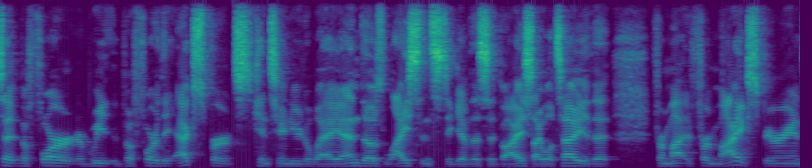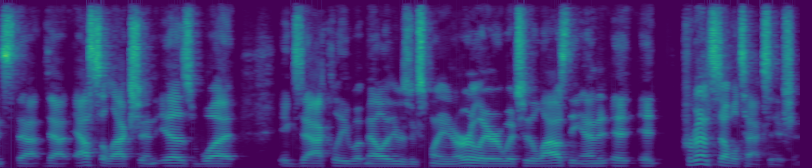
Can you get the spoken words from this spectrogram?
to before we before the experts continue to weigh in, those licensed to give this advice, I will tell you that from my from my experience, that that S election is what exactly what Melody was explaining earlier, which it allows the end it, it prevents double taxation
